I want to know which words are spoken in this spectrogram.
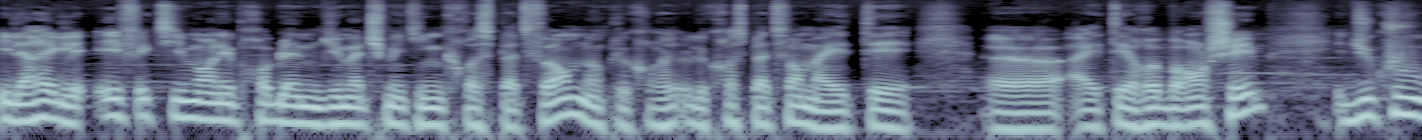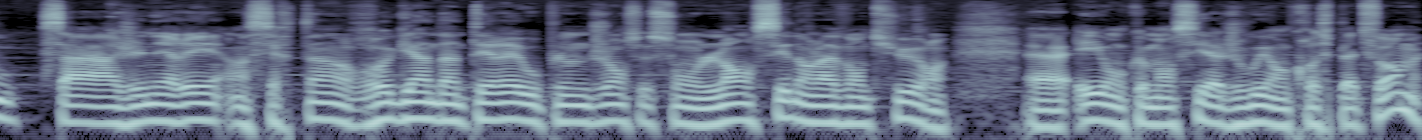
il règle effectivement les problèmes du matchmaking cross-platform. Donc le, cross-platform a été, euh, rebranché. Du coup, ça a généré un certain regain d'intérêt où plein de gens se sont lancés dans l'aventure euh, et ont commencé à jouer en cross-platform.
